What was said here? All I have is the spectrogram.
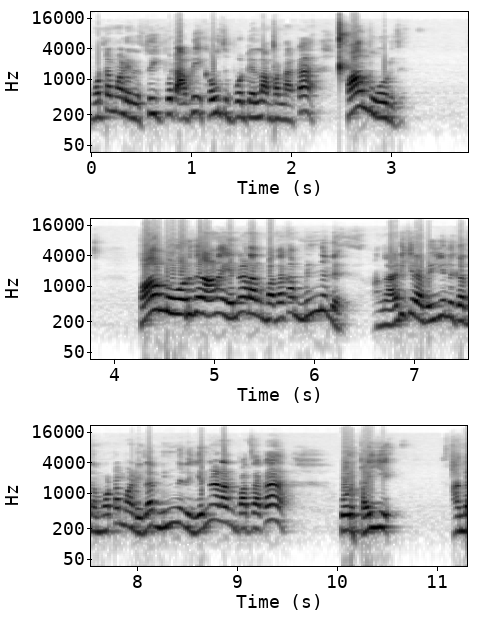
மொட்டை மாடியில் தூக்கி போட்டு அப்படியே கவுத்து போட்டு எல்லாம் பண்ணாக்கா பாம்பு ஓடுது. பாம்பு ஓடுது ஆனால் என்னடான்னு பார்த்தாக்கா மின்னுது. அங்கே அடிக்கிற வெயிலுக்கு அந்த மொட்டை மாடியில் மின்னுது. என்னடான்னு பார்த்தாக்கா ஒரு பைய. அந்த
